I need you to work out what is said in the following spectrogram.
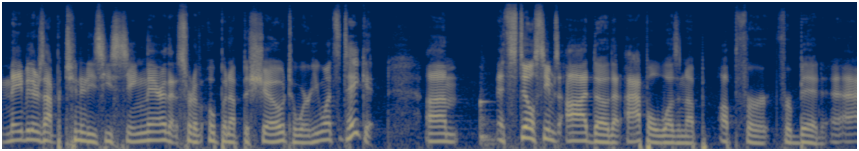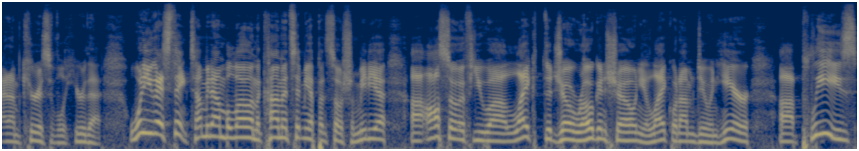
maybe there's opportunities he's seeing there that sort of open up the show to where he wants to take it. Um, it still seems odd though that Apple wasn't up up for for bid, and I'm curious if we'll hear that. What do you guys think? Tell me down below in the comments. Hit me up on social media. Uh, also, if you uh, like the Joe Rogan show and you like what I'm doing here, uh, please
